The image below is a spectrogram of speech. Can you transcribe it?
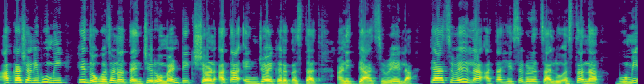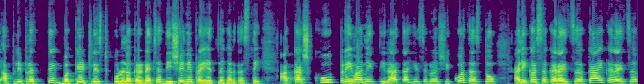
आकाश आणि भूमी हे दोघंजणं त्यांचे रोमॅन्टिक क्षण आता एन्जॉय करत असतात. आणि त्याच वेळेला त्याच वेळेला आता हे सगळं चालू असताना भूमी आपली प्रत्येक बकेट लिस्ट पूर्ण करण्याच्या दिशेने प्रयत्न करत असते. आकाश खूप प्रेमाने तिला आता हे सगळं शिकवत असतो. आणि कसं करायचं काय करायचं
